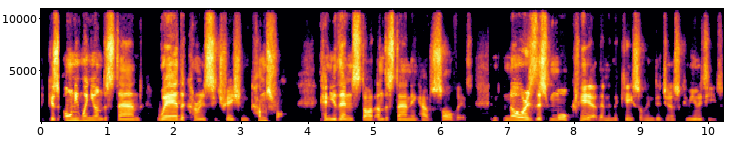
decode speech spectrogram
because only when you understand where the current situation comes from can you then start understanding how to solve it. Nowhere is this more clear than in the case of indigenous communities,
